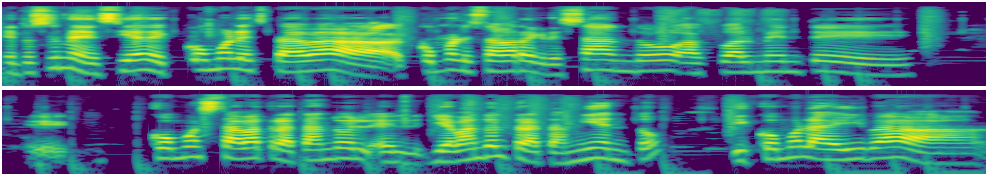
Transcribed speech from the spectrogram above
Entonces me decía de cómo le estaba, cómo le estaba regresando actualmente, eh, cómo estaba tratando, el, llevando el tratamiento y cómo la iba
